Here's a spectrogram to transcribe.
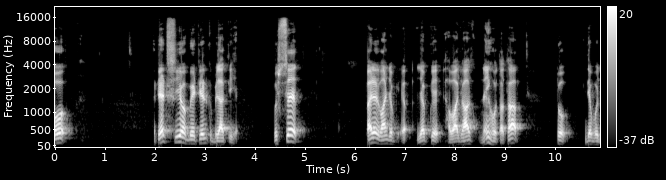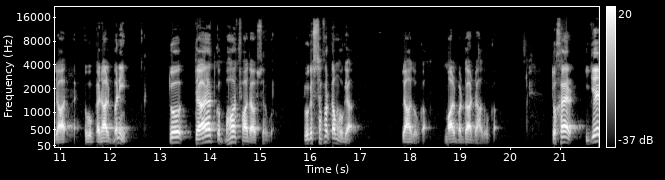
وہ ریڈ سی اور بیٹرین کو بلاتی ہے اس سے پہلے زمانے جب جب کہ ہوا جہاز نہیں ہوتا تھا تو جب وہ جہاز وہ کنال بنی تو تجارت کو بہت فائدہ اس سے ہوا کیونکہ سفر کم ہو گیا جہازوں کا مال بردار جہازوں کا تو خیر یہ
